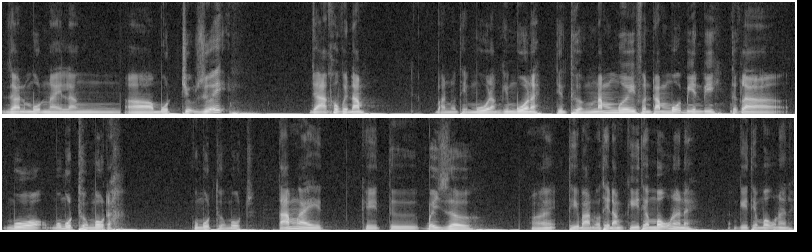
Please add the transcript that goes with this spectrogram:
Giai đoạn 1 này là à, uh, 1 triệu rưỡi. Giá 0,5 bạn có thể mua đăng ký mua này tiền thưởng 50% mỗi BNB tức là mua mua một thưởng một à? Mua một thưởng một 8 ngày kể từ bây giờ. Đấy, thì bạn có thể đăng ký theo mẫu này này đăng ký theo mẫu này này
